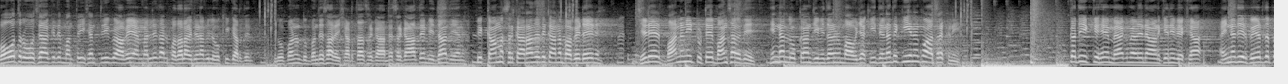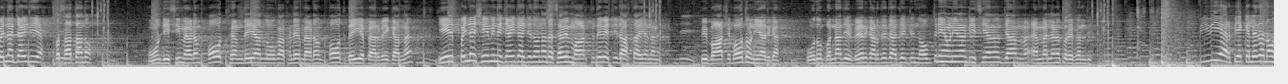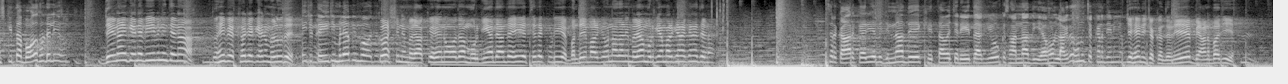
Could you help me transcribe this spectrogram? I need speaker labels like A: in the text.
A: ਬਹੁਤ ਰੋਸ ਆ ਕਿਤੇ ਮੰਤਰੀ ਸ਼ੰਤਰੀ ਕੋਈ ਆਵੇ ਐਮਐਲਏ ਤੁਹਾਨੂੰ ਪਤਾ ਲੱਗ ਜਾਣਾ ਵੀ ਲੋਕ ਕੀ ਕਰਦੇ ਨੇ। ਲੋਕਾਂ ਨੂੰ ਡੁੱਬਣ ਦੇ ਸਹਾਰੇ ਛੱਡਤਾ ਸਰਕਾਰ ਨੇ, ਸਰਕਾਰ ਤੇ ਉਮੀਦਾਂ ਹੁੰਦੀਆਂ ਨੇ ਵੀ ਕੰਮ ਸਰਕਾਰਾਂ ਦੇ ਤੇ ਕਰਨ ਬਾਬੇ ਡੇ ਨੇ। ਜਿਹੜੇ ਬੰਨ ਨਹੀਂ ਟੁੱਟੇ ਬੰਨ ਸਕਦੇ, ਇਹਨਾਂ ਲੋਕਾਂ ਜ਼ਿਮੀਂਦਾਰਾਂ ਨੂੰ ਮੁਆਵਜ਼ਾ ਕੀ ਦੇਣਾ ਤੇ ਕੀ ਇਹਨਾਂ ਕੋਲ ਆਸ ਰੱਖਣੀ? ਕਦੀ ਕਿਸੇ ਮਹਿਕਮੇ ਵਾਲੇ ਨੇ ਆਣ ਕੇ ਨਹੀਂ ਵੇਖਿਆ, ਇਹਨਾਂ ਦੀ ਰਿਪੇਅਰ ਤਾਂ ਪਹਿਲਾਂ ਚਾਹੀਦੀ ਆ ਬਰਸਾਤਾਂ ਤੋਂ। ਹੁਣ ਡੀਸੀ ਮੈਡਮ ਬਹੁਤ ਫਿਰਦੇ ਆ, ਲੋਕ ਆਖਣੇ ਮੈਡਮ, ਬਹੁਤ ਦਈ ਆ ਪੈਰਵਾਈ ਕਰਨ। ਇਹ ਪਹਿਲਾਂ 6 ਮਹੀਨੇ ਚਾਹੀਦਾ ਜਦੋਂ ਉਹਨਾਂ ਦੱਸਿਆ ਵੀ ਮਾਰਚ ਦੇ ਵਿੱਚ ਹੀ ਦੱਸਤਾ ਸੀ ਇਹਨਾਂ ਨੇ।
B: ਜੀ।
A: ਵੀ ਬਾਰਿਸ਼ ਬਹੁਤ ਹੋਣੀ ਆ ਅਜਕਾ ਉਦੋਂ ਬੰਨਾਂ ਦੀ ਰਿਪੇਅਰ ਕਰਦੇ ਤੇ ਅੱਜ ਜੇ ਨੌਬਤ ਨਹੀਂ ਆਉਣੀ ਇਹਨਾਂ ਡੀਸੀਆਂ ਨੂੰ ਜਾਂ ਐਮਐਲਏ ਨੂੰ ਤੁਰੇ ਫਿਰਨ ਦੀ।
B: 20000 ਰੁਪਏ ਕਿੱਲੇ ਦਾ ਅਨਾਉਂਸ ਕੀਤਾ ਬਹੁਤ ਤੁਹਾਡੇ ਲਈ ਉਹ
A: ਦੇਣਾ ਹੀ ਕਿਸੇ ਨੇ 20 ਵੀ ਨਹੀਂ ਦੇਣਾ। ਤੁਸੀਂ ਵੇਖਿਓ ਜੇ ਕਿਸੇ ਨੂੰ ਮਿਲੂ ਤੇ।
B: 23 ਚ 23 ਚ ਮਿਲਿਆ ਕੋਈ ਮੁਆਵਜ਼ਾ
A: ਕੁਛ ਨਹੀਂ ਮਿਲਿਆ। ਕਿਸੇ ਨੂੰ ਉਹਦਾ ਮੁਰਗੀਆਂ ਦੇ ਆਂਦੇ ਸੀ ਇੱਥੇ ਤੇ ਕੁੜੀ ਹੈ ਬੰਦੇ ਮਰ ਗਏ ਉਹਨਾਂ ਦਾ ਨਹੀਂ ਮਿਲਿਆ। ਮੁਰਗੀਆਂ ਮਰ ਗਈਆਂ ਕਿਹਨੇ ਦੇਣਾ?
B: ਸਰਕਾਰ ਕਹਿ ਰਹੀ ਹੈ ਵੀ ਜਿਨ੍ਹਾਂ ਦੇ ਖੇਤਾਂ ਵਿੱਚ ਰੇਤ ਆ ਗਈ ਉਹ ਕਿਸਾਨਾਂ ਦੀ ਆ। ਹੁਣ ਲੱਗਦਾ ਤੁਹਾਨੂੰ ਚੱਕਣ ਦੇਣੀ ਆ?
A: ਜਿਹੇ ਨਹੀਂ ਚੱਕਣ ਦੇਣੀ ਇਹ ਬਿਆਨਬਾਜ਼ੀ ਹੈ।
